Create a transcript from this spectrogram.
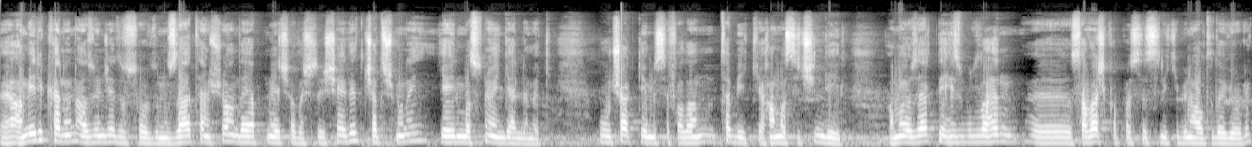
Ee, Amerika'nın az önce de sorduğunuz zaten şu anda yapmaya çalıştığı şey de çatışmanın yayılmasını engellemek. Bu uçak gemisi falan tabii ki Hamas için değil. Ama özellikle Hizbullah'ın e, savaş kapasitesini 2006'da gördük.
